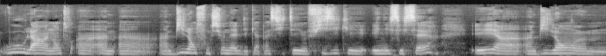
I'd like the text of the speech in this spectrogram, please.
où là un, bilan fonctionnel des capacités euh, physiques est, est nécessaire et un, bilan euh,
